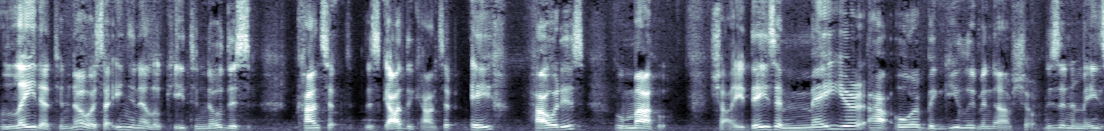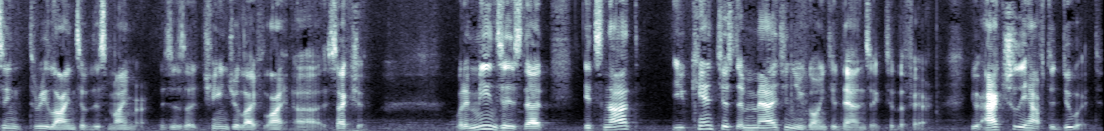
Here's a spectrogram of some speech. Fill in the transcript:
later to know as to know this concept, this godly concept, eich, how it is, umahu. This is an amazing three lines of this maamar. This is a change your life line, uh, section. What it means is that it's not, you can't just imagine you're going to Danzig to the fair. You actually have to do it.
